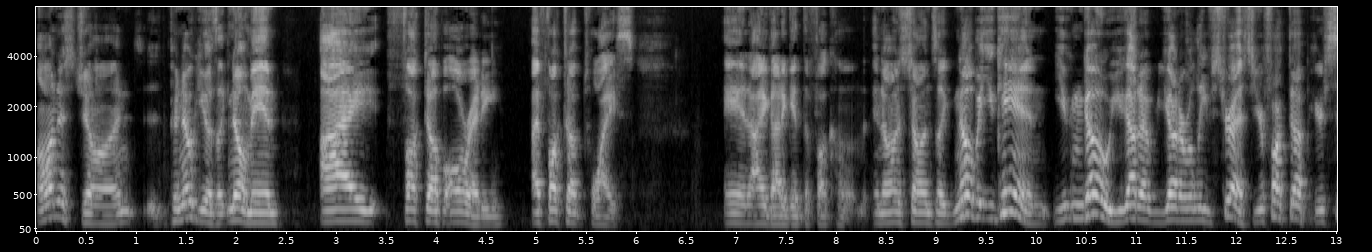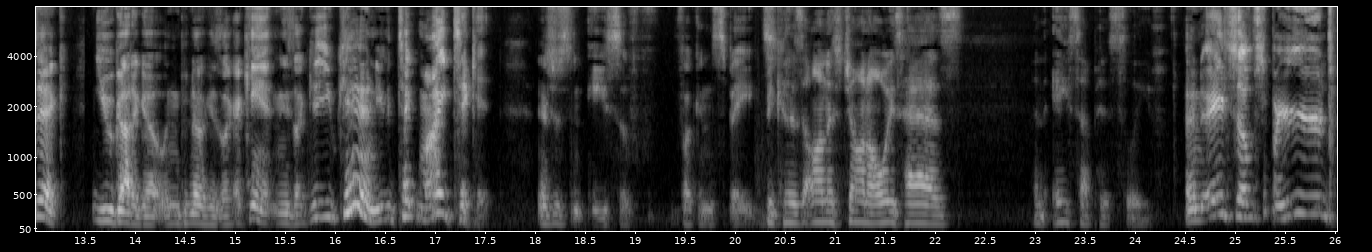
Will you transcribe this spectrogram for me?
honest John, Pinocchio's like, no man, I fucked up already. I fucked up twice, and I got to get the fuck home. And honest John's like, no, but you can, you can go. You gotta, you gotta relieve stress. You're fucked up. You're sick. You gotta go. And Pinocchio's like, I can't. And he's like, yeah, you can. You can take my ticket. And it's just an ace of fucking spades. Because Honest John always has an ace up his sleeve. an ace of spades.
